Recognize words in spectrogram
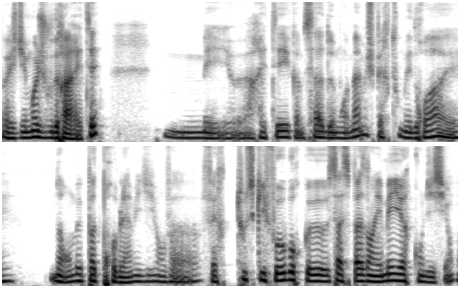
Bah, Je dis, moi, je voudrais arrêter. Mais arrêter comme ça de moi-même, je perds tous mes droits. Non, mais pas de problème. Il dit, on va faire tout ce qu'il faut pour que ça se passe dans les meilleures conditions.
